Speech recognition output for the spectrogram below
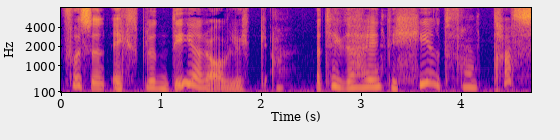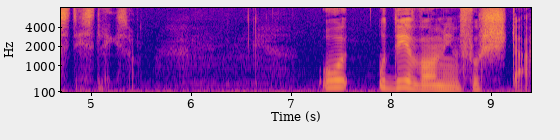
fullständigt explodera av lycka. Jag tänkte det här är inte helt fantastiskt liksom. Och, och det var min första.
